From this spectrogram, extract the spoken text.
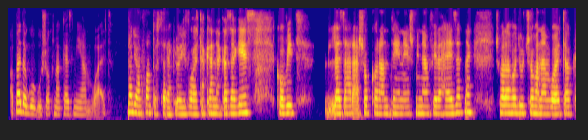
A pedagógusoknak ez milyen volt? Nagyon fontos szereplői voltak ennek az egész COVID lezárások, karantén és mindenféle helyzetnek, és valahogy úgy soha nem voltak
